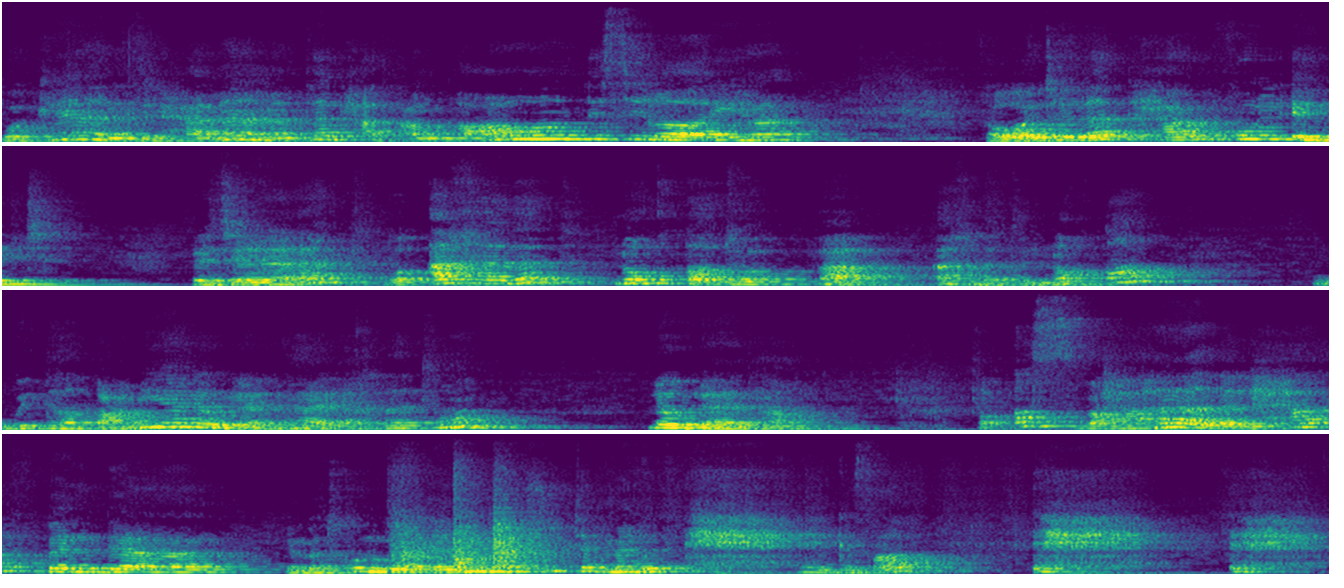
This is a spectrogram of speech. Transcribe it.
وكانت الحمامة تبحث عن طعام لصغارها فوجدت حرف الإج فجاءت وأخذت نقطته ها أخذت النقطة وبدها طعمية لأولادها هاي أخذتهم لأولادها. فأصبح هذا الحرف بردان. لما تكونوا بردانين شو بتعملوا؟ إح هيك صار؟ إح إح.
